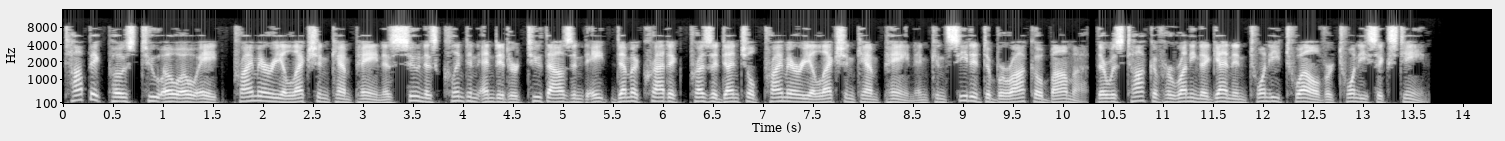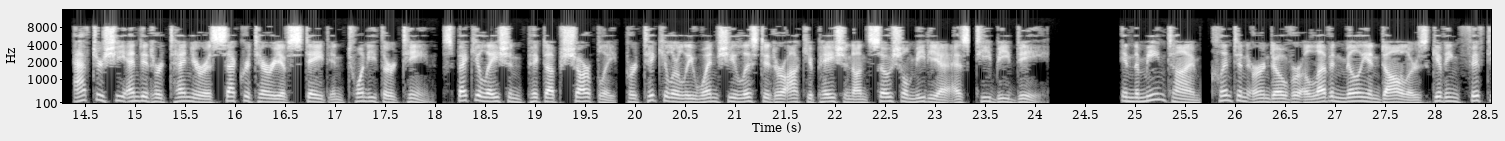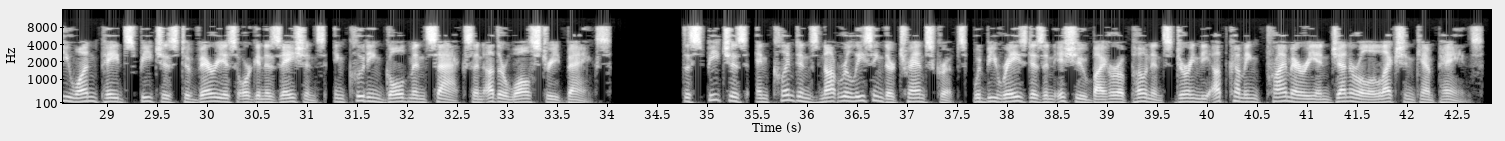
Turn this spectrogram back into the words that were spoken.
Post-2008 primary election campaign As soon as Clinton ended her 2008 Democratic presidential primary election campaign and conceded to Barack Obama, there was talk of her running again in 2012 or 2016. After she ended her tenure as Secretary of State in 2013, speculation picked up sharply, particularly when she listed her occupation on social media as TBD. In the meantime, Clinton earned over $11 million giving 51 paid speeches to various organizations, including Goldman Sachs and other Wall Street banks. The speeches, and Clinton's not releasing their transcripts, would be raised as an issue by her opponents during the upcoming primary and general election campaigns.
